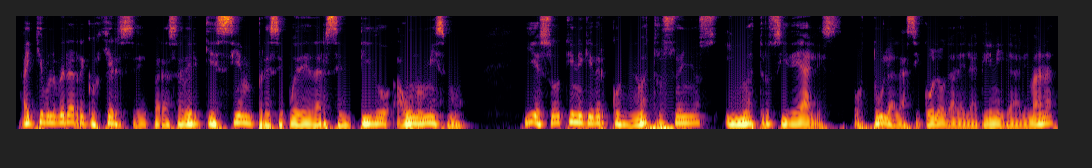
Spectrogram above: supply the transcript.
Hay que volver a recogerse para saber que siempre se puede dar sentido a uno mismo. Y eso tiene que ver con nuestros sueños y nuestros ideales, postula la psicóloga de la clínica alemana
